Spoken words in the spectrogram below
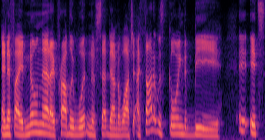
and if I had known that, I probably wouldn't have sat down to watch it. I thought it was going to be. it- It's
